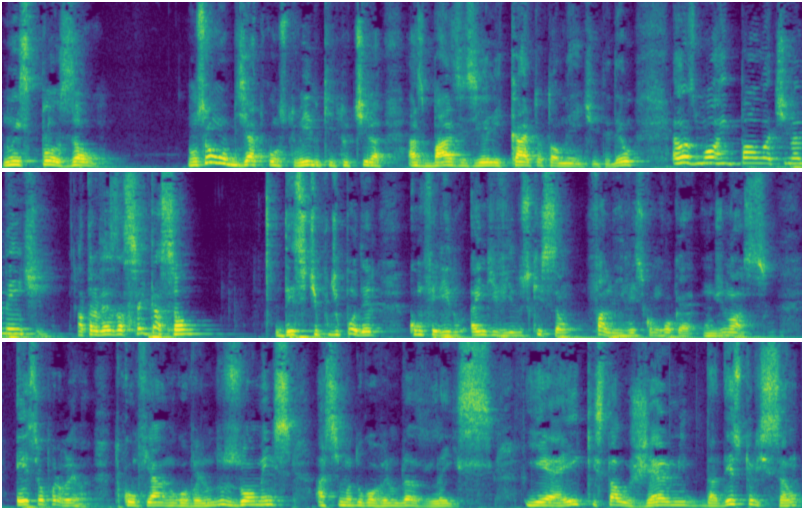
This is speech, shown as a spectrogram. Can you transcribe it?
numa explosão. Não são um objeto construído que tu tira as bases e ele cai totalmente, entendeu? Elas morrem paulatinamente, através da aceitação desse tipo de poder conferido a indivíduos que são falíveis como qualquer um de nós. Esse é o problema. Tu confiar no governo dos homens acima do governo das leis. E é aí que está o germe da destruição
